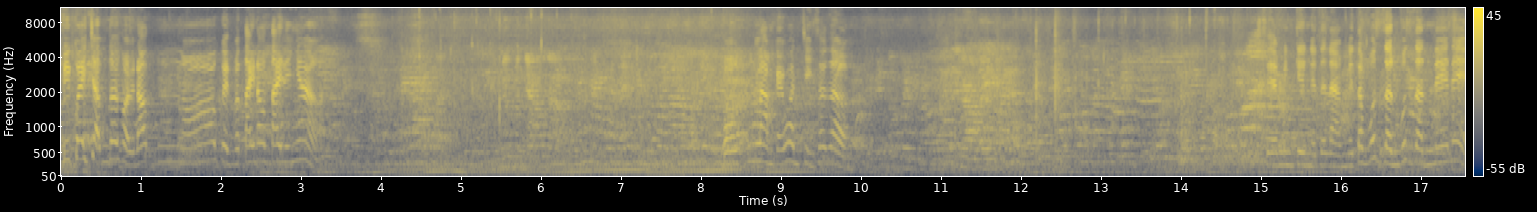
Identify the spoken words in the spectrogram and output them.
bi quay chậm thôi, khỏi đau, nó quệt vào tay, đau tay đấy nhá. Bố cũng làm cái hoàn chỉnh sao giờ? Xem bên kia người ta làm, người ta vuốt dần vuốt dần lên ấy.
